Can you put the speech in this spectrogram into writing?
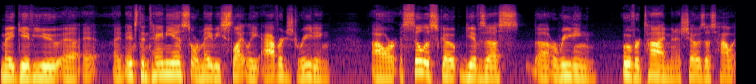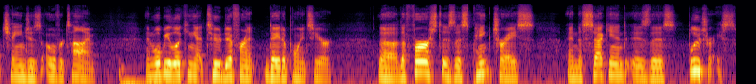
may give you a, a, an instantaneous or maybe slightly averaged reading. Our oscilloscope gives us uh, a reading over time and it shows us how it changes over time. And we'll be looking at two different data points here. The, the first is this pink trace and the second is this blue trace.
